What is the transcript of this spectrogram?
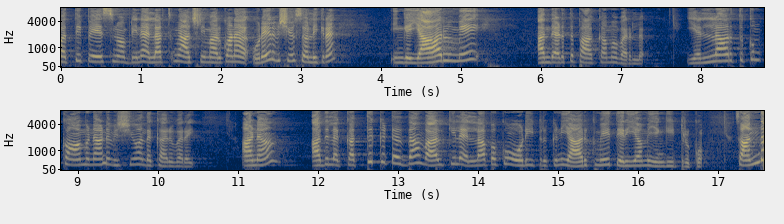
பத்தி பேசணும் அப்படின்னா எல்லாத்துக்குமே ஆச்சரியமா இருக்கும். ஆனா ஒரே ஒரு விஷயம் சொல்லிக்கிறேன். இங்க யாருமே அந்த இடத்த பார்க்காம வரல. எல்லாத்துக்கும் காமனான விஷயம் அந்த கருவறை. ஆனா அதுல கத்துக்கிட்டது தான் வாழ்க்கையில எல்லா பக்கம் ஓடிட்டு இருக்குன்னு யாருக்குமே தெரியாம எங்கிட்டு இருக்கும். ஸோ அந்த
